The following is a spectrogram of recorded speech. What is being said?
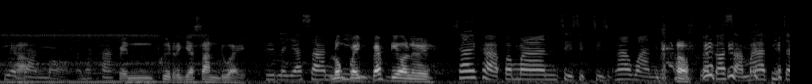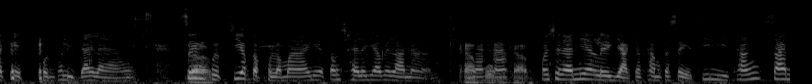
ที่ครัอาบจารย์บอกนะคะเป็นพืชระยะสั้นด้วย คือระยะสั้นลงไปที่แป๊บเดียวเลย ใช่ค่ะประมาณ 40-45 วัน ครับ แล้วก็สามารถที่จะเก็บผลผลิตได้แล้ว ซึ่งครับเปรียบเทียบกับผลไม้เนี่ยต้องใช้ระยะเวลานานครับนะผมคะครับเพราะฉะนั้นเนี่ยเลยอยากจะทำเกษตรที่มีทั้งสั้น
